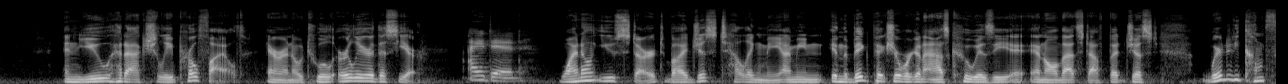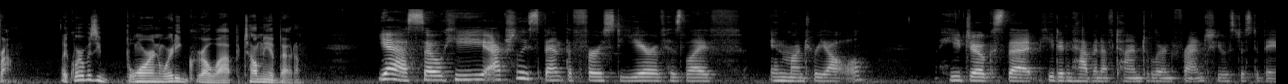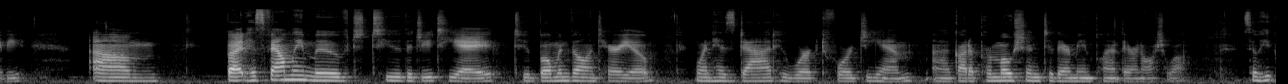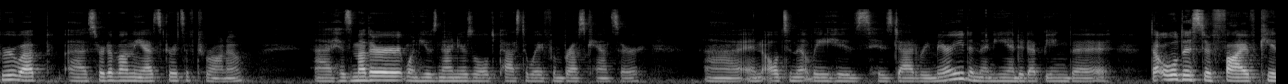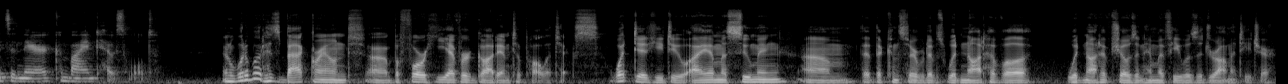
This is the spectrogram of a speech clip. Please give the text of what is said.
And you had actually profiled Erin O'Toole earlier this year. I did. Why don't you start by just telling me? I mean, in the big picture, we're going to ask who is he and all that stuff, but just where did he come from? Like, where was he born? Where did he grow up? Tell me about him. Yeah, so he actually spent the first year of his life in Montreal. He jokes that he didn't have enough time to learn French, he was just a baby. Um, but his family moved to the GTA, to Bowmanville, Ontario when his dad, who worked for GM, uh, got a promotion to their main plant there in Oshawa. So he grew up uh, sort of on the outskirts of Toronto. Uh, his mother, when he was nine years old, passed away from breast cancer. Uh, and ultimately, his, his dad remarried, and then he ended up being the, the oldest of five kids in their combined household. And what about his background uh, before he ever got into politics? What did he do? I am assuming um, that the Conservatives would not have uh, would not have chosen him if he was a drama teacher?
